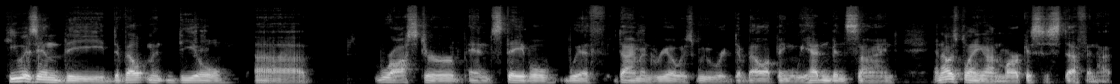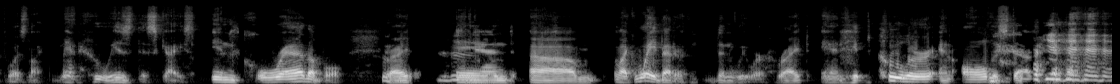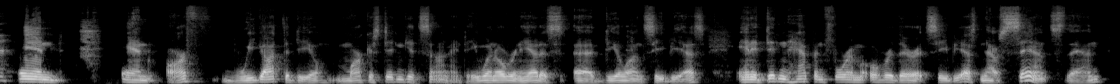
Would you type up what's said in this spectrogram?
he was in the development deal uh, roster and stable with Diamond Rio as we were developing. We hadn't been signed, and I was playing on Marcus's stuff, and I was like, "Man, who is this guy? He's incredible, right?" Mm-hmm. And um, like way better than we were, right? And hit cooler and all the stuff, and and our we got the deal. Marcus didn't get signed. He went over and he had a, a, deal on CBS, and it didn't happen for him over there at CBS. Now, since then,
